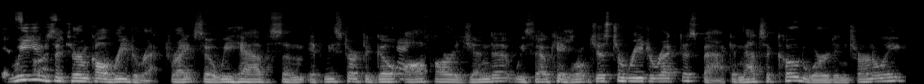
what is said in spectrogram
It's we hard. use a term called redirect, right? So we have some, if we start to go okay. off our agenda, we say, okay, well, just to redirect us back. And that's a code word internally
